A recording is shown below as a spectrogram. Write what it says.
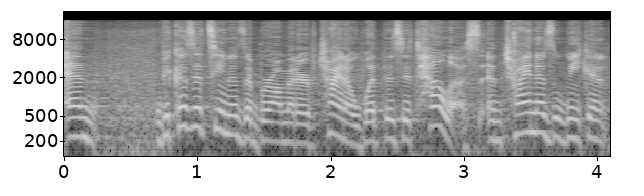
And because it's seen as a barometer of China, what does it tell us? And China's weakened,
